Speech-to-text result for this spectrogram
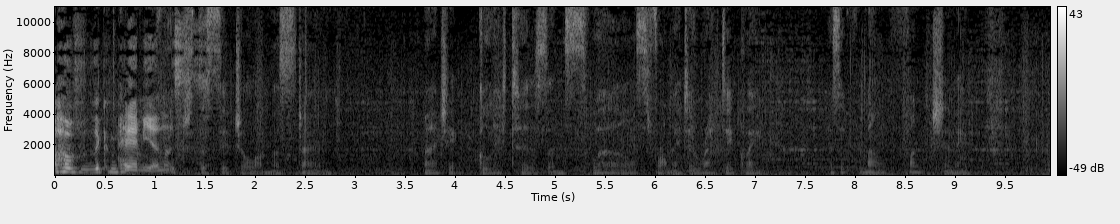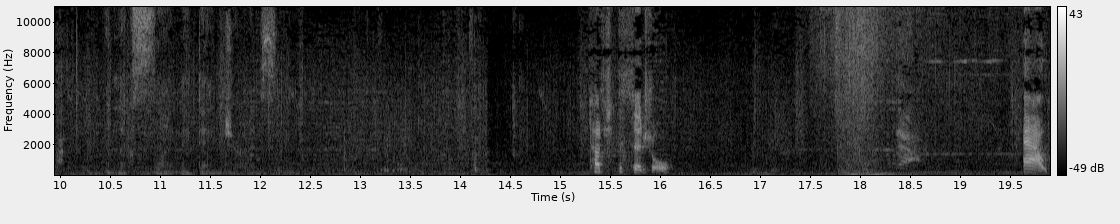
of the Touch companions. the sigil on the stone. Magic glitters and swirls from it erratically, as if malfunctioning. It looks slightly dangerous. Touch the sigil. Ow.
